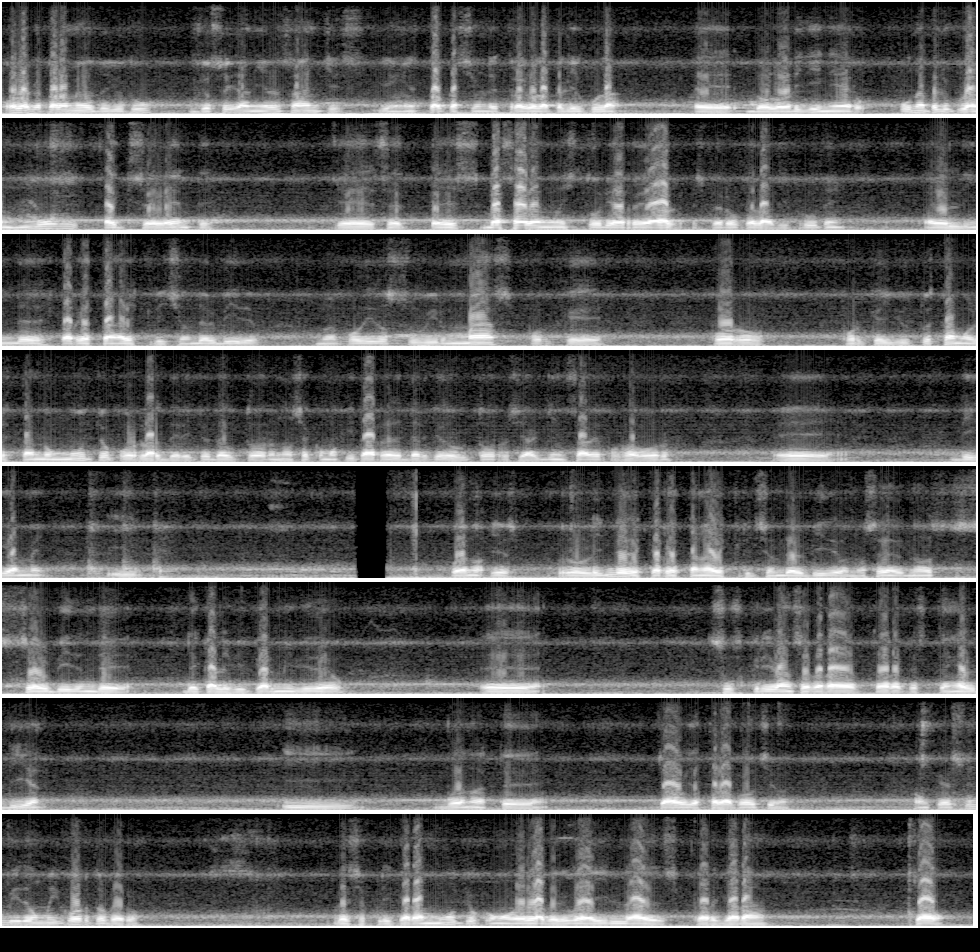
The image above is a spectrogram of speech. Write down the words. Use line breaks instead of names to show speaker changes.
Hola, ¿qué tal amigos de YouTube? Yo soy Daniel Sánchez y en esta ocasión les traigo la película eh, Dolor y Dinero, una película muy excelente que es basada en una historia real. Espero que la disfruten. El link de descarga está en la descripción del vídeo. No he podido subir más porque por porque YouTube está molestando mucho por los derechos de autor. No sé cómo quitarle el derecho de autor. Si alguien sabe, por favor, eh, díganme y bueno los links de descarga están en la descripción del vídeo no se no se olviden de, calificar mi video eh, suscríbanse para, para que estén al día y bueno este chao y hasta la próxima. Aunque es un video muy corto pero les explicará mucho cómo ver la película y la descargarán chao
